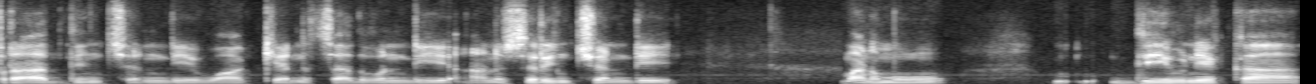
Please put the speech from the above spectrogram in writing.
ప్రార్థించండి వాక్యాన్ని చదవండి అనుసరించండి. మనము దేవుని యొక్క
